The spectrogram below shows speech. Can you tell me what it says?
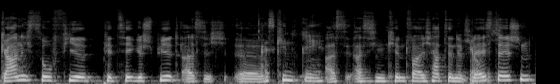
gar nicht so viel PC gespielt, als ich, äh, Als Kind, nee. als, als ich ein Kind war. Ich hatte eine Ich. Playstation.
